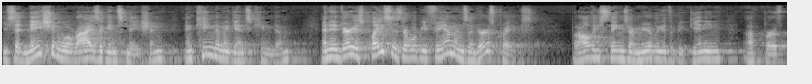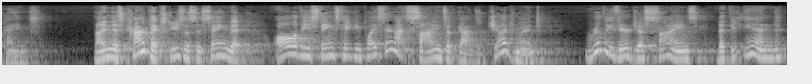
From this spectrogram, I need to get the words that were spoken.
He said, Nation will rise against nation, and kingdom against kingdom, and in various places there will be famines and earthquakes. But all these things are merely the beginning of birth pangs. Now, in this context, Jesus is saying that all of these things taking place, they're not signs of God's judgment. Really, they're just signs that the end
